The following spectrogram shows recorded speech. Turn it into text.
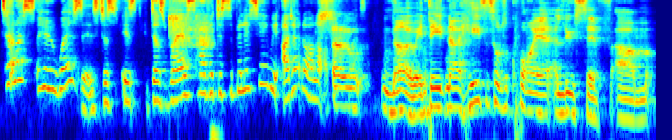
Tell us who Wes is. Does is does Wes have a disability? We, I don't know a lot about Wes. So no, indeed, no. He's a sort of quiet, elusive um,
